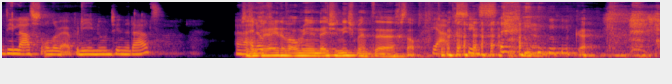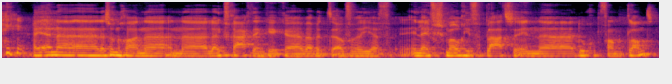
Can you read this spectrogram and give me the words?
die laatste onderwerpen die je noemt inderdaad. Uh, dat is ook de reden waarom je in deze niche bent uh, gestapt. Ja, precies. Oké. Hey, en uh, dat is ook nog wel een, een leuke vraag, denk ik. we hebben het over je inlevingsvermogen, je verplaatsen in de doelgroep van de klant.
